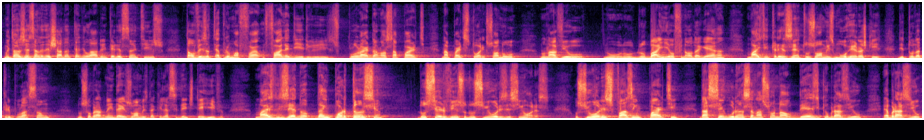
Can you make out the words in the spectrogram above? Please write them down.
muitas vezes ela é deixada até de lado. É interessante isso, talvez até por uma falha de, de explorar da nossa parte, na parte histórica. Só no, no navio no, no, no, Bahia, ao final da guerra, mais de 300 homens morreram, acho que de toda a tripulação, não sobraram nem 10 homens daquele acidente terrível. Mas dizer do, da importância do serviço dos senhores e senhoras. Os senhores fazem parte da segurança nacional, desde que o Brasil é Brasil.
